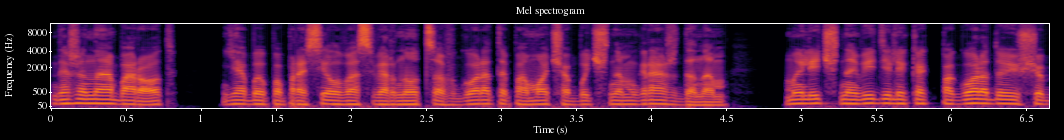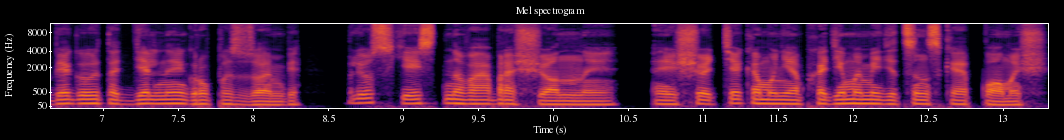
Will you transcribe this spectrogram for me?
Даже наоборот. Я бы попросил вас вернуться в город и помочь обычным гражданам. Мы лично видели, как по городу еще бегают отдельные группы зомби. Плюс есть новообращенные. А еще те, кому необходима медицинская помощь.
